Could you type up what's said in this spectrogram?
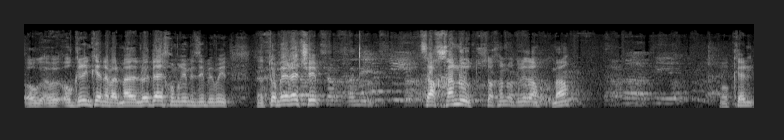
אוגרים כן, אבל לא יודע איך אומרים את זה בעברית. זאת אומרת ש... צרכנית. צרכנות, צרכנות, לא מה? אוקיי.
